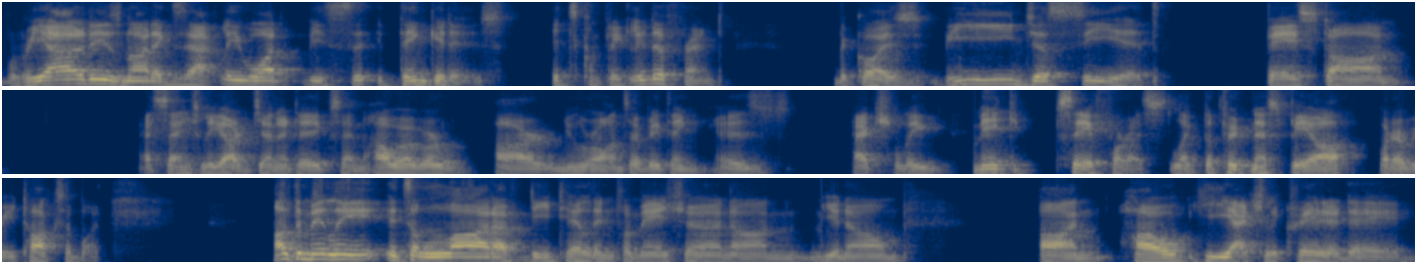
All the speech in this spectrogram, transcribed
reality is not exactly what we think it is. It's completely different because we just see it based on essentially our genetics and however our neurons, everything is actually make it safe for us, like the fitness payoff, whatever he talks about. Ultimately, it's a lot of detailed information on, you know, on how he actually created a,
